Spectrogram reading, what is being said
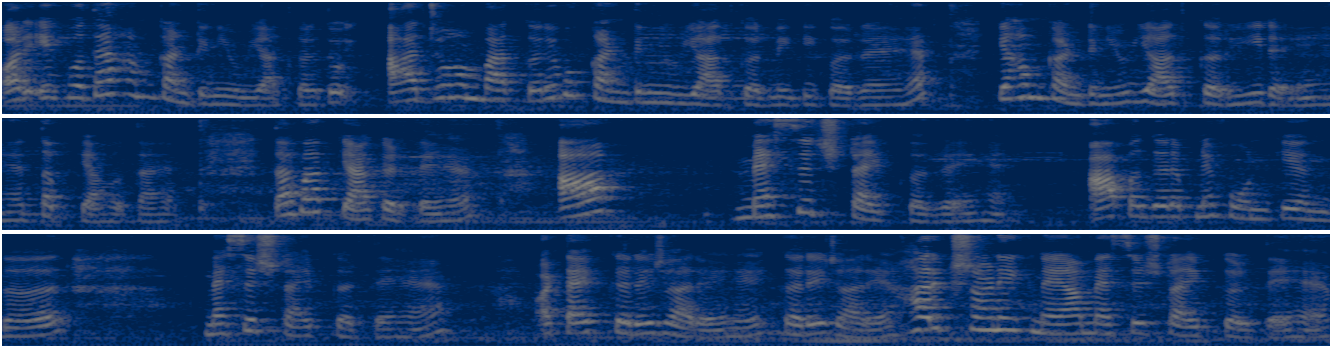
और एक होता है हम कंटिन्यू याद करें तो आज जो हम बात करें वो कंटिन्यू याद करने की कर रहे हैं कि हम कंटिन्यू याद कर ही रहे हैं, तब क्या होता है? तब आप क्या करते हैं? आप मैसेज टाइप कर रहे हैं। आप अगर अपने फ़ोन के अंदर मैसेज टाइप करते हैं और टाइप करे जा रहे हैं, करे जा रहे हैं। हर क्षण एक नया मैसेज टाइप करते हैं।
